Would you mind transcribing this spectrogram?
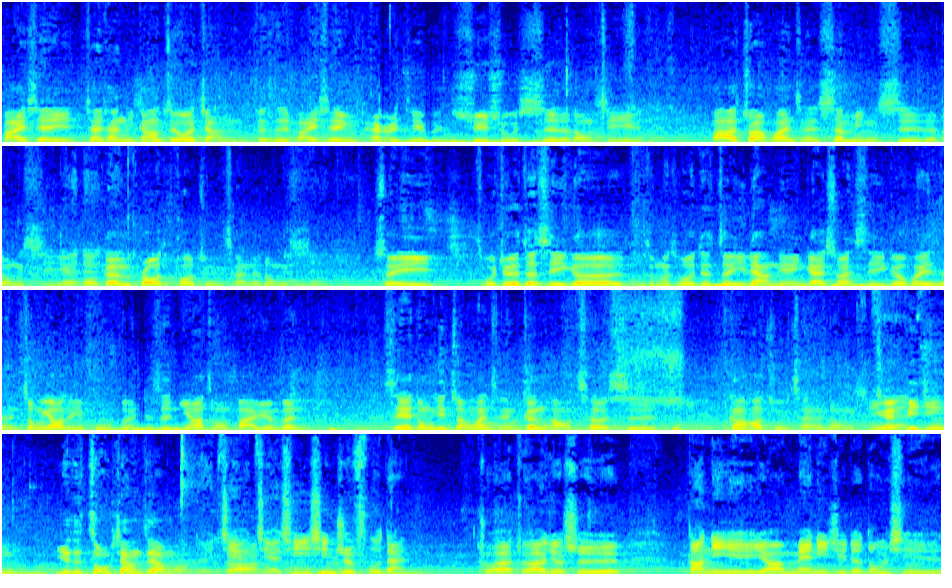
把一些像像你刚刚最后讲，就是把一些 imperative 叙述式的东西，把它转换成声明式的东西，或跟 protocol 组成的东西。所以我觉得这是一个怎么说？就这一两年应该算是一个会是很重要的一部分，就是你要怎么把原本。这些东西转换成更好测试、更好组成的东西，因为毕竟也是走向这样嘛。对，减减轻心智负担，主要主要就是当你要 manage 的东西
